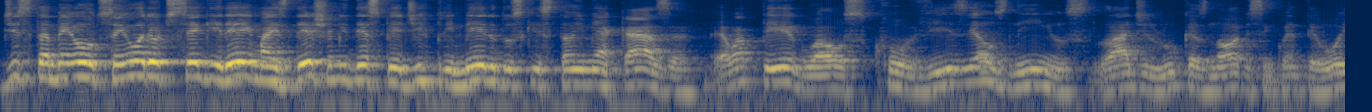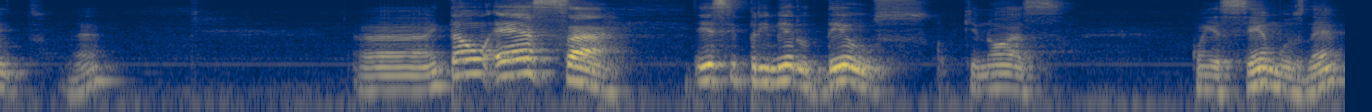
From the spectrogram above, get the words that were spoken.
Disse também outro: Senhor, eu te seguirei, mas deixa-me despedir primeiro dos que estão em minha casa. É o apego aos covis e aos ninhos, lá de Lucas 9, 58. Né? Ah, então, essa, esse primeiro Deus que nós conhecemos, né?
